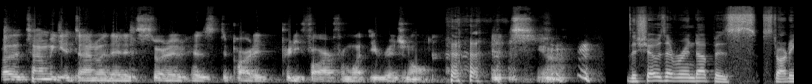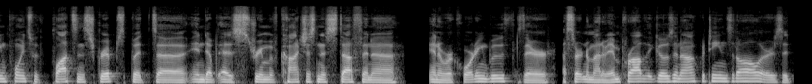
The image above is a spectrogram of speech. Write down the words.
By the time we get done with it, it sort of has departed pretty far from what the original is. You know. the shows ever end up as starting points with plots and scripts, but uh, end up as stream of consciousness stuff in a in a recording booth? Is there a certain amount of improv that goes in Aqua Teens at all, or is it?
